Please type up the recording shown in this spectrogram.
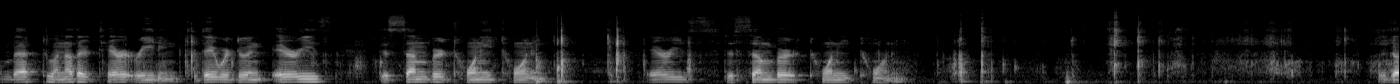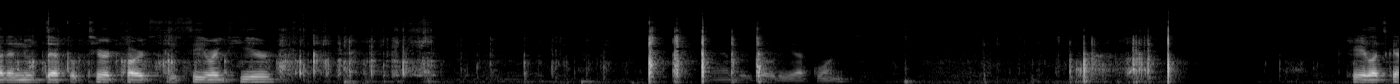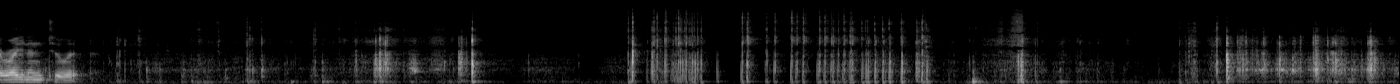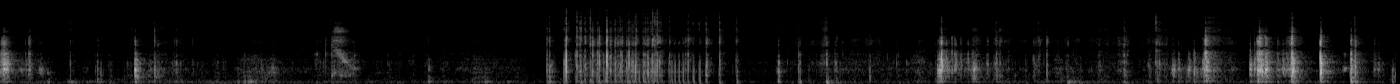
Welcome back to another tarot reading. Today we're doing Aries, December 2020. Aries, December 2020. We got a new deck of tarot cards you see right here. And the zodiac ones. Okay, let's get right into it.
